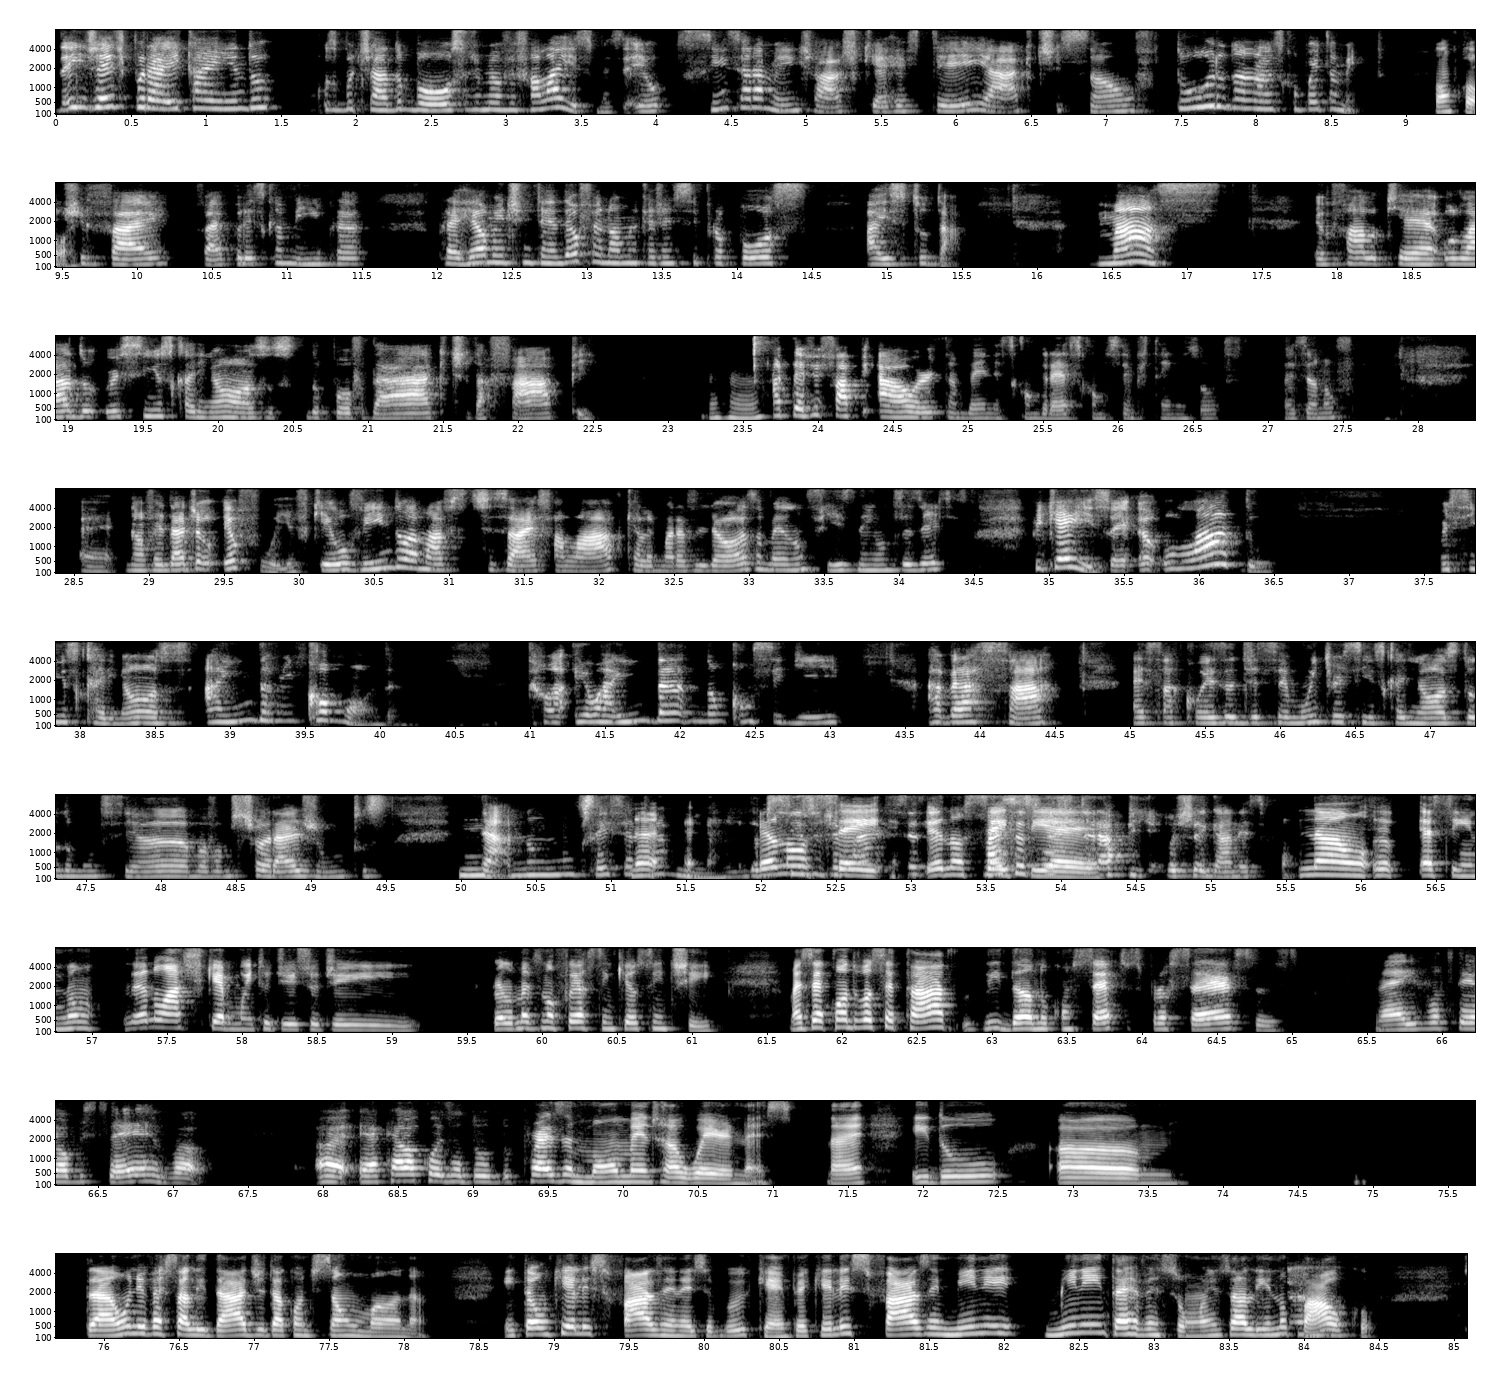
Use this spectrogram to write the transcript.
Tem gente por aí caindo os butiá do bolso de me ouvir falar isso, mas eu sinceramente acho que RFT e ACT são o futuro do nosso comportamento. Concordo. A gente vai, vai por esse caminho para realmente entender o fenômeno que a gente se propôs a estudar. Mas eu falo que é o lado ursinhos carinhosos do povo da ACT, da FAP. Uhum. Ah, teve FAP Hour também nesse congresso, como sempre tem nos outros, mas eu não fui. É, na verdade, eu, eu fui. Eu fiquei ouvindo a Mavis Tizai falar, porque ela é maravilhosa, mas eu não fiz nenhum dos exercícios. Porque é isso, é, é, o lado ursinhos carinhosos ainda me incomoda. Então, eu ainda não consegui abraçar essa coisa de ser muito ursinhos carinhosos, todo mundo se ama, vamos chorar juntos. Não, não, não sei se é para mim. Eu, não sei, mais, eu não sei se é terapia para chegar nesse ponto. Não, eu, assim, não, eu não acho que é muito disso de, pelo menos não foi assim que eu senti. Mas é quando você está lidando com certos processos, né, e você observa é aquela coisa do, do present moment awareness, né, e do um, da universalidade da condição humana. Então, o que eles fazem nesse bootcamp é que eles fazem mini, mini intervenções ali no palco.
